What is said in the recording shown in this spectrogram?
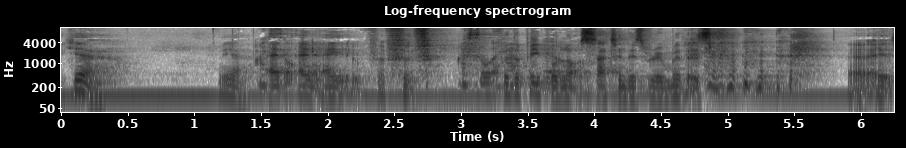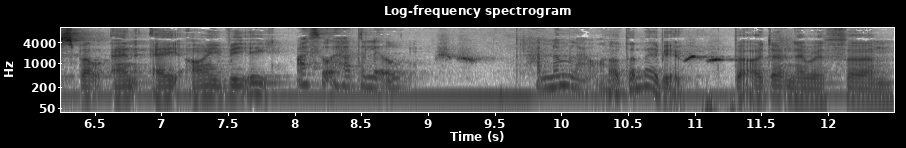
Yeah. Yeah, I thought N- it- N- A- for, for, it for the people little- not sat in this room with us, uh, it's spelled N A I V E. I thought it had the little had an umlaut on. Oh, it. then maybe, but I don't know if um,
